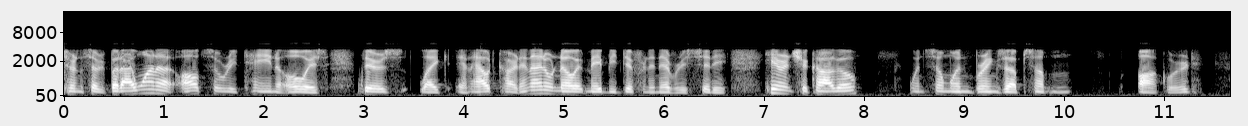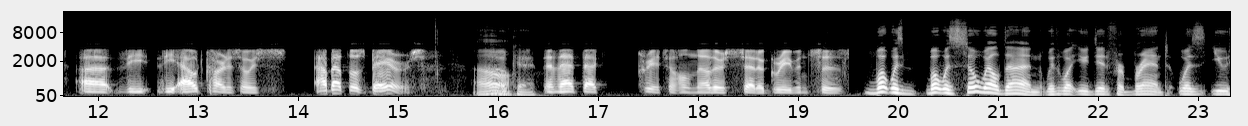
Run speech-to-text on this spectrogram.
turn the subject, but I want to also retain always. There's like an out card, and I don't know. It may be different in every city. Here in Chicago, when someone brings up something awkward, uh, the the out card is always, "How about those bears?" Oh. Okay. And that that creates a whole nother set of grievances. What was what was so well done with what you did for Brent was you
